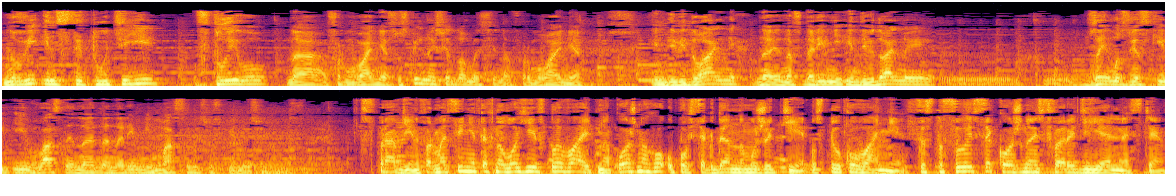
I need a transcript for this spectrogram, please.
нові інституції впливу на формування суспільної свідомості, на формування індивідуальних на, на, на рівні індивідуальної е, взаємозв'язків і власне на, на, на рівні масової суспільної свідомості. Справді інформаційні технології впливають на кожного у повсякденному житті, у спілкуванні. Це стосується кожної сфери діяльності.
